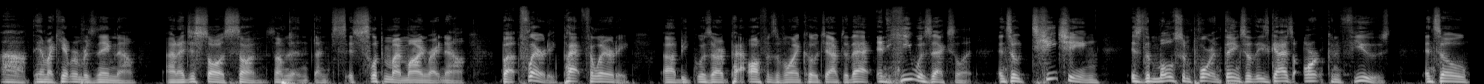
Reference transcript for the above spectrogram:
Ah, damn, I can't remember his name now. And I just saw his son. So I'm, I'm- it's slipping my mind right now. But Flaherty, Pat Flaherty, uh, was our offensive line coach after that, and he was excellent. And so teaching is the most important thing, so these guys aren't confused. And so,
